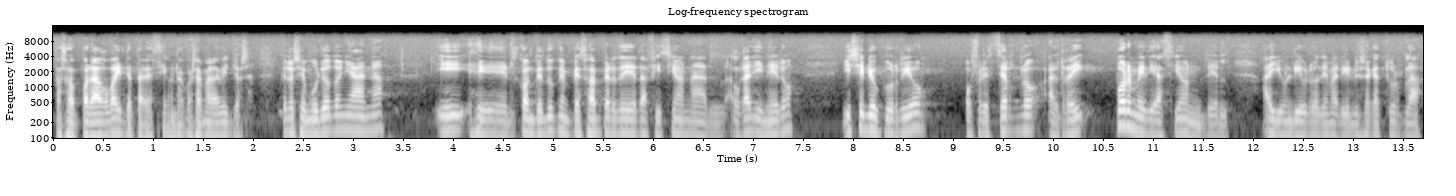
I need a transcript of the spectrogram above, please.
pasado por agua y le parecía una cosa maravillosa. Pero se murió Doña Ana y eh, el conde duque empezó a perder afición al gallinero y se le ocurrió ofrecerlo al rey por mediación del... Hay un libro de María Luisa Caturla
